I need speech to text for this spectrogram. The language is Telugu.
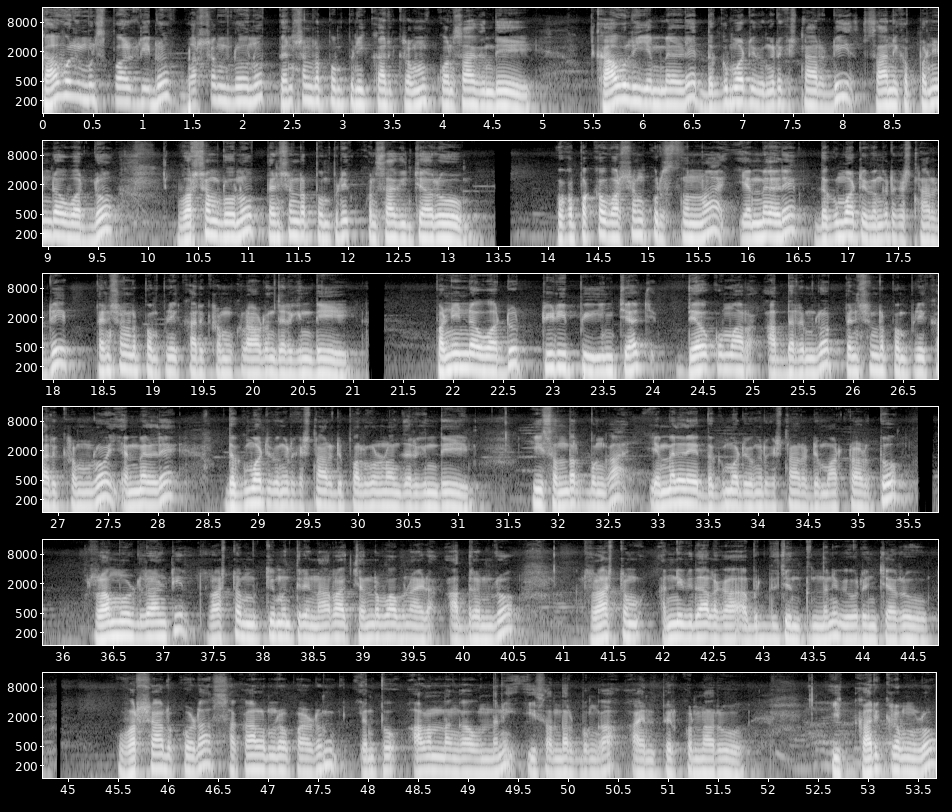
కావలి మున్సిపాలిటీలో వర్షంలోనూ పెన్షన్ల పంపిణీ కార్యక్రమం కొనసాగింది. కావలి ఎమ్మెల్యే దగ్గుమాటి వెంకటకృష్ణారెడ్డి స్థానిక పన్నెండవ వార్డులో వర్షంలోనూ పెన్షన్ల పంపిణీ కొనసాగించారు. ఒక పక్క వర్షం కురుస్తున్న ఎమ్మెల్యే దగ్గుమాటి వెంకటకృష్ణారెడ్డి పెన్షన్ల పంపిణీ కార్యక్రమంకు రావడం జరిగింది. పన్నెండవ వార్డు టీడీపీ ఇన్ఛార్జ్ దేవకుమార్ ఆధ్వర్యంలో పెన్షన్ల పంపిణీ కార్యక్రమంలో ఎమ్మెల్యే దగ్గుమాటి వెంకటకృష్ణారెడ్డి పాల్గొనడం జరిగింది. ఈ సందర్భంగా ఎమ్మెల్యే దగ్గుమాటి వెంకటకృష్ణారెడ్డి మాట్లాడుతూ రాముడు లాంటి రాష్ట్ర ముఖ్యమంత్రి నారా చంద్రబాబు నాయుడు ఆధ్వర్యంలో రాష్ట్రం అన్ని విధాలుగా అభివృద్ధి చెందుతుందని వివరించారు. వర్షాలు కూడా సకాలంలో పడడం ఎంతో ఆనందంగా ఉందని ఈ సందర్భంగా ఆయన పేర్కొన్నారు. ఈ కార్యక్రమంలో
